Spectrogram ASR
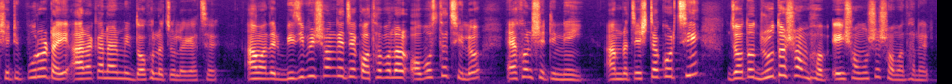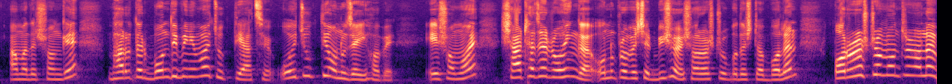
সেটি পুরোটাই আরাকান আর্মির দখলে চলে গেছে। আমাদের বিজেপির সঙ্গে যে কথা বলার অবস্থা ছিল, এখন সেটি নেই। আমরা চেষ্টা করছি যত দ্রুত সম্ভব এই সমস্যা সমাধানের। আমাদের সঙ্গে ভারতের বন্দি বিনিময় চুক্তি আছে, ওই চুক্তি অনুযায়ী হবে। এ সময় ষাট হাজার রোহিঙ্গা অনুপ্রবেশের বিষয়ে স্বরাষ্ট্র উপদেষ্টা বলেন, পররাষ্ট্র মন্ত্রণালয়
